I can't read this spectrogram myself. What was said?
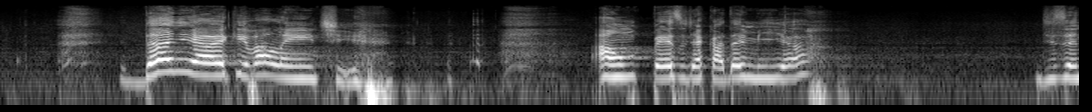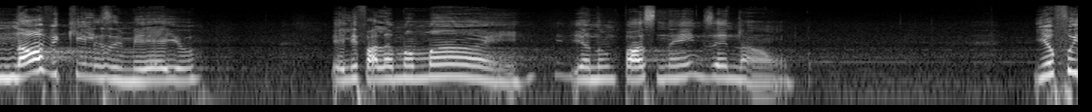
Daniel é equivalente a um peso de academia, 19,5 kg. Ele fala, mamãe, e eu não posso nem dizer não. E eu fui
